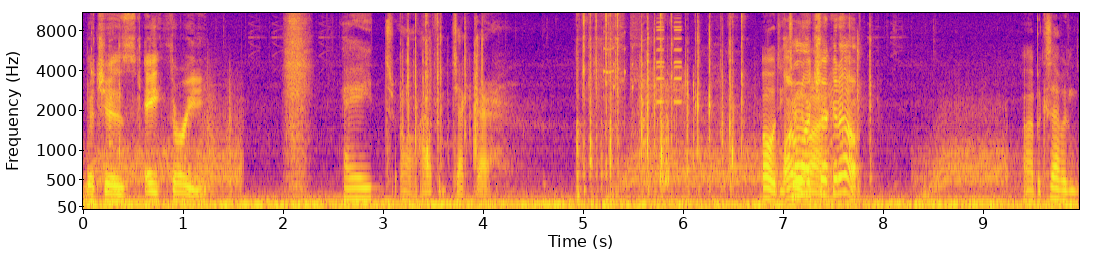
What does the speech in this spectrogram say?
Which is A3. Eight. Oh, I haven't checked there. Oh, Why don't I check it out? Uh, because I haven't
